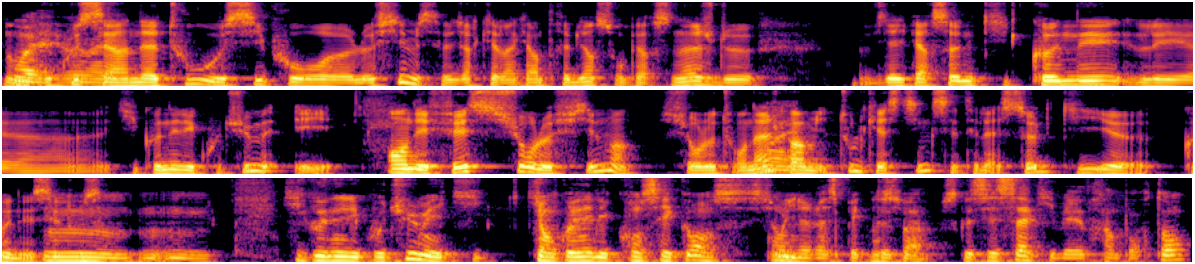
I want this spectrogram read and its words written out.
Donc Ouais, du coup, ouais, c'est ouais. un atout aussi pour euh, le film. Ça veut dire qu'elle incarne très bien son personnage de vieille personne qui connaît les euh, qui connaît les coutumes. Et en effet, sur le film, sur le tournage, Ouais. parmi tout le casting, c'était la seule qui euh, connaissait tout ça. Mm, mm, mm. Qui connaît les coutumes et qui, qui en connaît les conséquences si on ne les respecte pas. Parce que c'est ça qui va être important.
